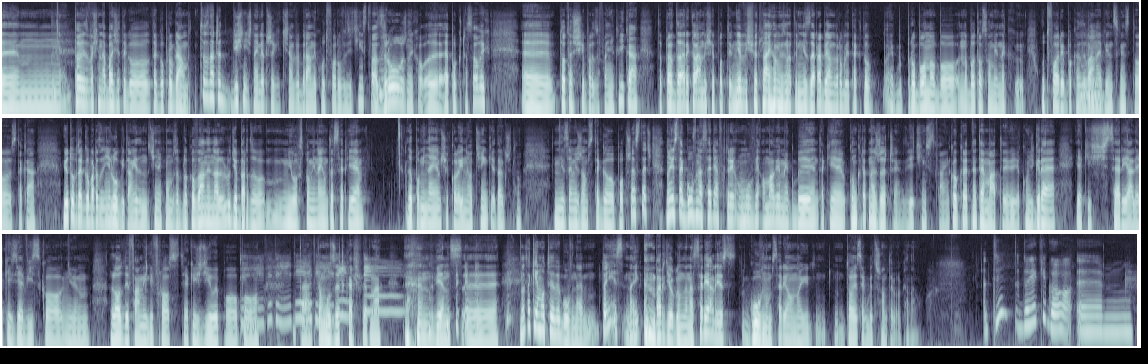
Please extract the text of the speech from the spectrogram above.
to jest właśnie na bazie tego, tego programu. To znaczy 10 najlepszych jakichś tam wybranych utworów z dzieciństwa, z różnych e, epok czasowych. E, To też się bardzo fajnie klika. Co prawda reklamy się pod tym nie wyświetlają, więc na tym nie zarabiam. Robię tak to jakby pro bono, bo, no bo to są jednak e, utwory pokazywane, więc, więc to jest taka... YouTube tego bardzo nie lubi. Tam jeden odcinek mam zablokowany, no ale ludzie bardzo miło wspominają tę serię. Dopominają się kolejne odcinki, także to nie zamierzam z tego poprzestać. No jest ta główna seria, w której omówię, omawiam jakby takie konkretne rzeczy z dzieciństwa, konkretne tematy, jakąś grę, jakiś serial, jakieś zjawisko, nie wiem, lody Family Frost, jakieś dziły po... po tak, ta muzyczka świetna, więc e, no takie motywy główne. To nie jest najbardziej oglądana seria, ale jest główną serią, no i to jest jakby trzon tego kanału. A ty do jakiego em,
